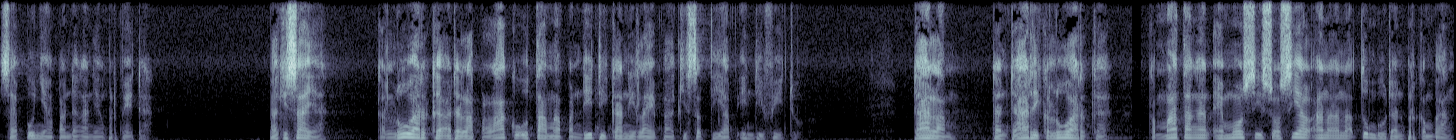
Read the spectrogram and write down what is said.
saya punya pandangan yang berbeda. Bagi saya, keluarga adalah pelaku utama pendidikan nilai bagi setiap individu. Dalam dan dari keluarga, kematangan emosi sosial anak-anak tumbuh dan berkembang,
